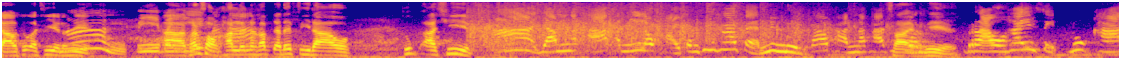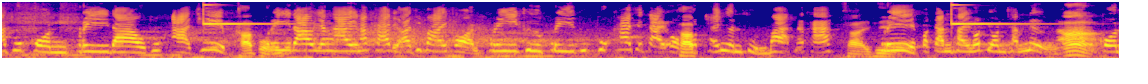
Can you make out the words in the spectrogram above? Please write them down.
ดาวน์ทุกอาชีพนะพี่นั่นปีไปอ่าอีกทั้งสองคันเลยนะครับ จะได้ฟรีดาวน์ทุกอาชีพ อ่าย้ำนะคะ อันนี้เราขายตรงที่5 1 9 0 0 0 นะคะทุกใช่คครันบพี่เราให้สิทธิ์ลูกค้าทุกคนฟรีดาวน์ทุกอาชีพ ครับผม ฟรีดาวน์ยังไงนะคะ เดี๋ยวอธิบายก่อนฟรีคือฟรีทุก ๆ ค่าใช้จ่ายออกครับ รถใช้เงินศูนย์บาทนะคะ ใช่พี่ ฟรีประกันภัยรถยนต์ชั้นหนึ่งนะอ่าคะทุกคน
